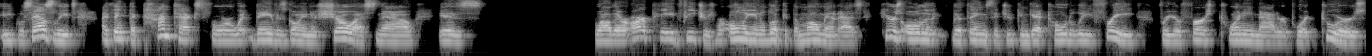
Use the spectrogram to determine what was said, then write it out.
equal sales leads. I think the context for what Dave is going to show us now is while there are paid features, we're only going to look at the moment as here's all the, the things that you can get totally free for your first 20 Matterport tours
